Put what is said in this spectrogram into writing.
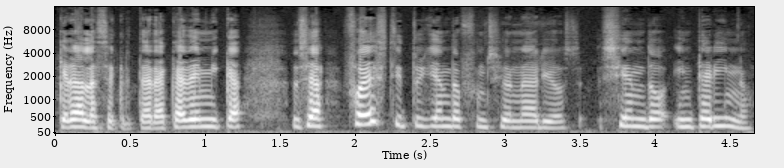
que era la secretaria académica, o sea, fue destituyendo funcionarios siendo interino.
